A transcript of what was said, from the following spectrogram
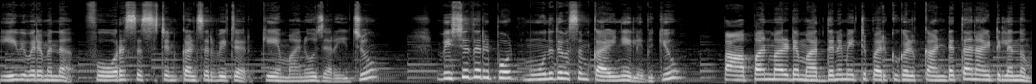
ഈ വിവരമെന്ന് forest assistant conservator K Manoj അറിയിച്ചു. വിശദ റിപ്പോർട്ട് മൂന്ന് ദിവസം കഴിഞ്ഞേ ലഭിക്കൂ. പാപ്പാന്മാരുടെ മർദ്ദനമേറ്റ പരുക്കുകൾ കണ്ടെത്താനായിട്ടില്ലെന്നും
